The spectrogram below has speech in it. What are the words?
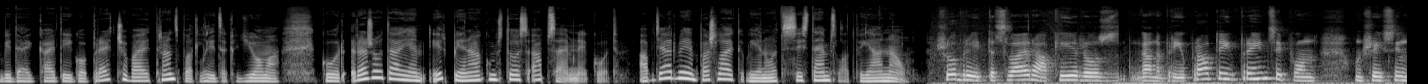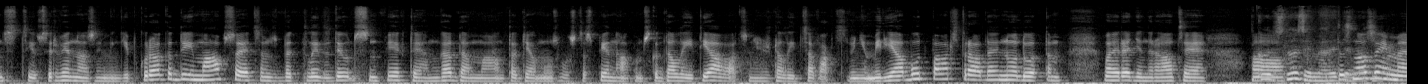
vidēji kaitīgo preču vai transporta līdzekļu jomā, kur ražotājiem ir pienākums tos apsaimniekot. Apģērbiem pašlaik vienotas sistēmas Latvijā nav. Šobrīd tas vairāk ir uz gana brīvprātīgu principu, un, un šīs iniciatīvas ir viennozīmīgi jebkurā gadījumā apsveicams, bet līdz 25. gadam tad jau mums būs tas pienākums, ka dalīt jāvāc, un viņš dalīt savāks. Viņam ir jābūt pārstrādē, nodotam vai reģenerācijai. Ko tas nozīmē? Tas nozīmē,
